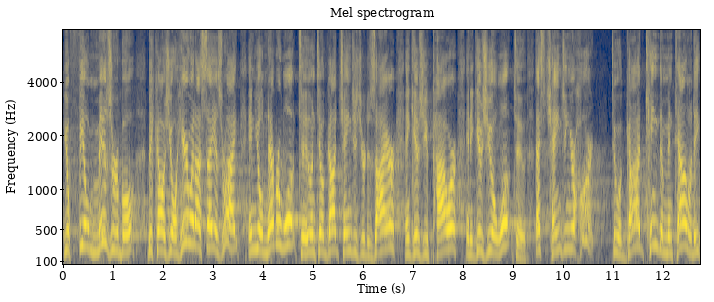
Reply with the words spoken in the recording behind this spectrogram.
you'll feel miserable because you'll hear what I say is right and you'll never want to until God changes your desire and gives you power and He gives you a want to. That's changing your heart to a God kingdom mentality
